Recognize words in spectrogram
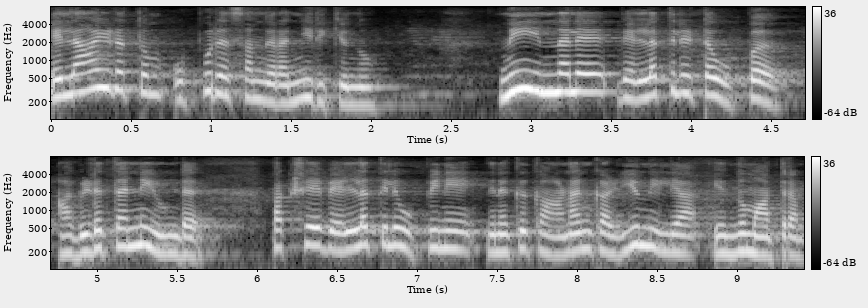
എല്ലായിടത്തും ഉപ്പുരസം നിറഞ്ഞിരിക്കുന്നു. നീ ഇന്നലെ വെള്ളത്തിലിട്ട ഉപ്പ് അവിടെ തന്നെയുണ്ട്. പക്ഷേ വെള്ളത്തിലെ ഉപ്പിനെ നിനക്ക് കാണാൻ കഴിയുന്നില്ല എന്നു മാത്രം.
